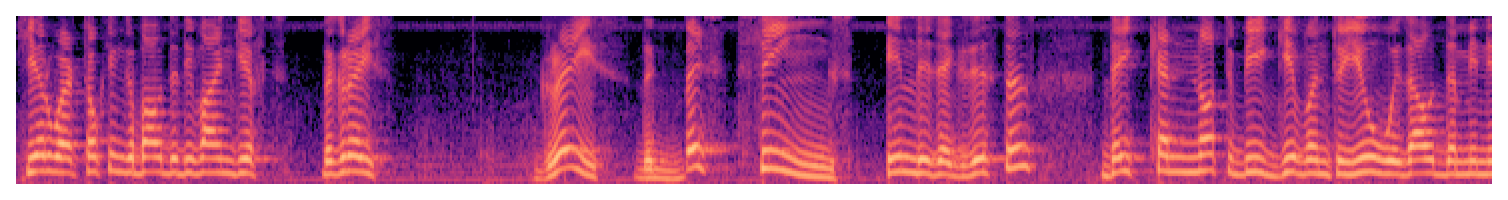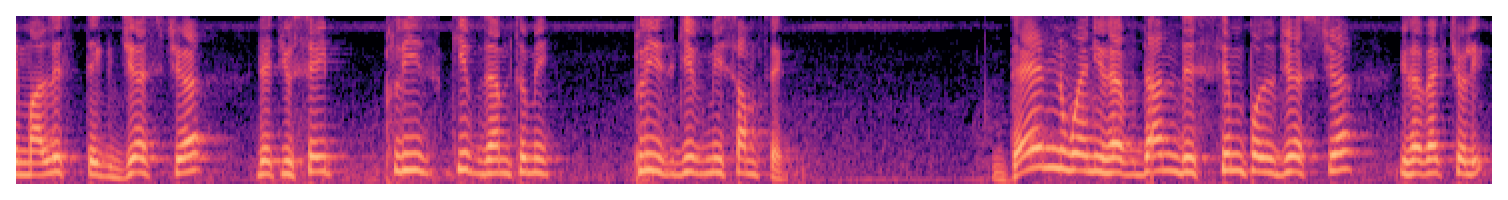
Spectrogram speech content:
Here we're talking about the divine gift, the grace. Grace, the best things in this existence, they cannot be given to you without the minimalistic gesture that you say, please give them to me. Please give me something. Then, when you have done this simple gesture, you have actually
